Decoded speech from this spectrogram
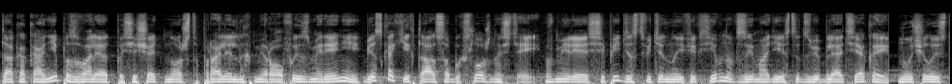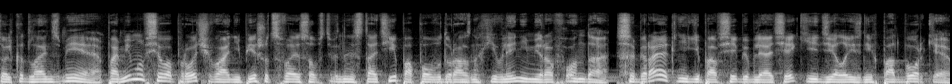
так как они позволяют посещать множество параллельных миров и измерений без каких-то особых сложностей. В мире SCP действительно эффективно взаимодействует с библиотекой, научилась только длань змея. Помимо всего прочего, они пишут свои собственные статьи по поводу разных явлений мира фонда, собирая книги по всей библиотеке и делая из них подборки.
